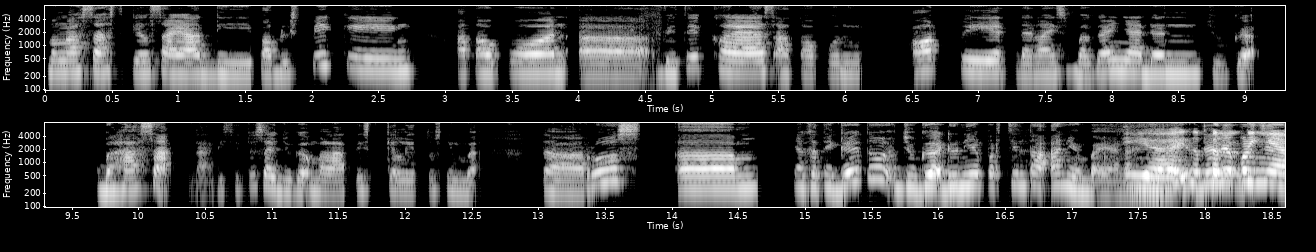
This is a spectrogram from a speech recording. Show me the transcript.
mengasah skill saya di public speaking ataupun uh, beauty class ataupun outfit dan lain sebagainya dan juga bahasa. Nah, di situ saya juga melatih skill itu sih, Mbak. Terus um, yang ketiga itu juga dunia percintaan ya mbak ya nah, iya jadi, itu dunia penting ya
